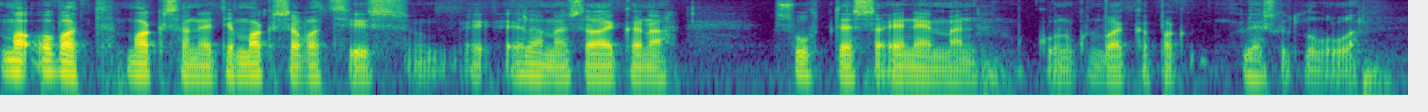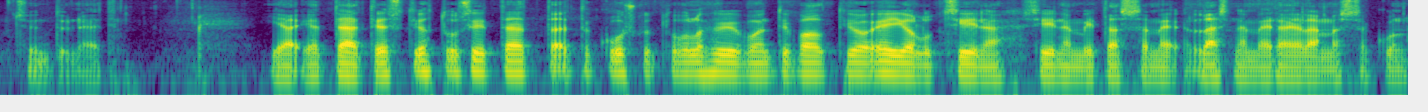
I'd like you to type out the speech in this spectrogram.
ma- ovat maksaneet ja maksavat siis elämänsä aikana suhteessa enemmän kuin, kuin vaikkapa 90-luvulla syntyneet. Ja, ja tämä tietysti johtuu siitä, että, että 60-luvulla hyvinvointivaltio ei ollut siinä, siinä mitassa me, läsnä meidän elämässä kuin,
